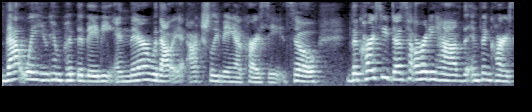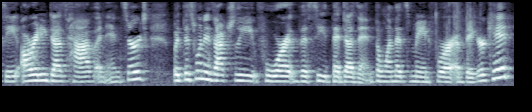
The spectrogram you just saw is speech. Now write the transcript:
That way you can put the baby in there without it actually being a car seat. So the car seat does already have, the infant car seat already does have an insert, but this one is actually for the seat that doesn't, the one that's made for a bigger kid.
